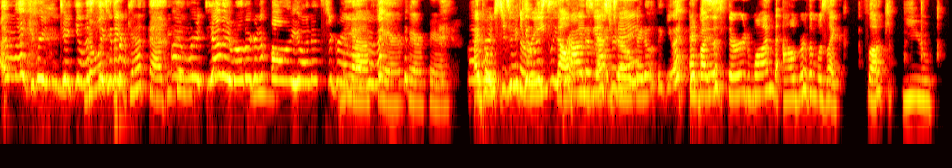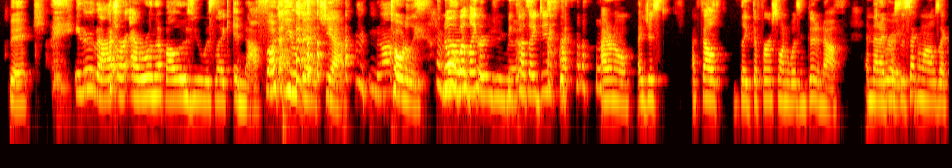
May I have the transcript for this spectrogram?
I'm like ridiculously. No one's gonna get that because yeah, they will. They're gonna mm. follow you on Instagram. yeah, fair, fair, fair. I'm I posted three selfies yesterday. I don't think you. And by the third one, the algorithm was like, "Fuck you, bitch! either that or everyone that follows you was like enough. Fuck you, bitch!" Yeah, not- totally. I'm No, but, like, this. Because I didn't. I, I don't know. I just I felt like the first one wasn't good enough, and then I posted the second one. I was like,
